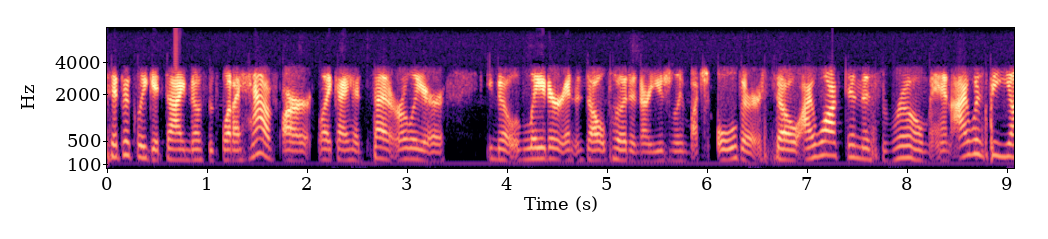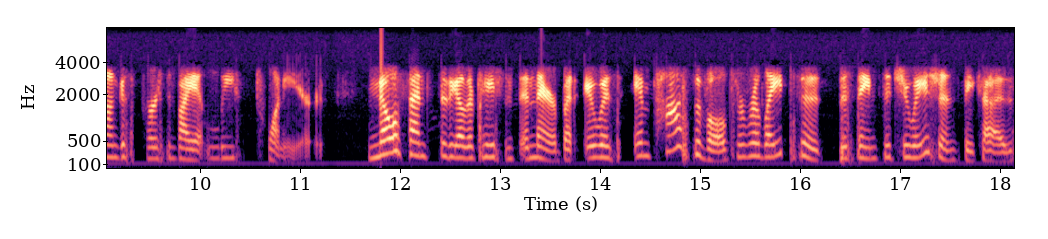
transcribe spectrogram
typically get diagnosed with what I have are, like I had said earlier, you know, later in adulthood and are usually much older. So I walked in this room and I was the youngest person by at least 20 years. No offense to the other patients in there, but it was impossible to relate to the same situations because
